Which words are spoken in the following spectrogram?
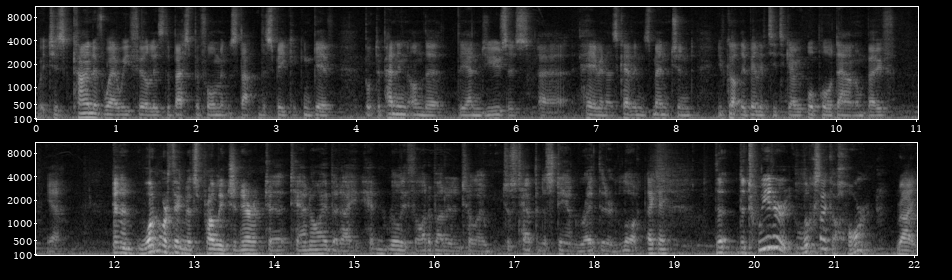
which is kind of where we feel is the best performance that the speaker can give. But depending on the the end users uh, hearing, as Kevin's mentioned, you've got the ability to go up or down on both. Yeah. And then one more thing that's probably generic to Tannoy, but I hadn't really thought about it until I just happened to stand right there and look. Okay. The the tweeter looks like a horn. Right.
